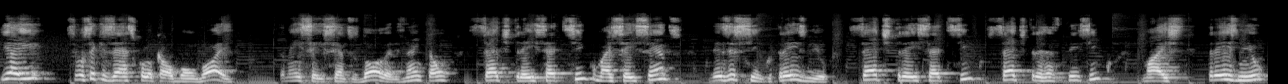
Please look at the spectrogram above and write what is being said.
E aí, se você quisesse colocar o Bonvoy, também 600 dólares, né? Então, 7.375 mais 600 vezes 5, 3.000. 7.375, 7.375 mais 3.000,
